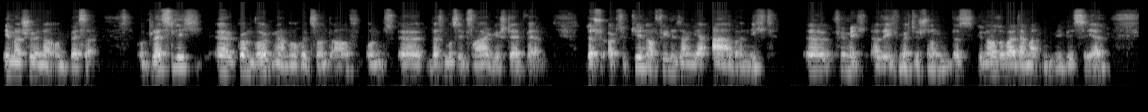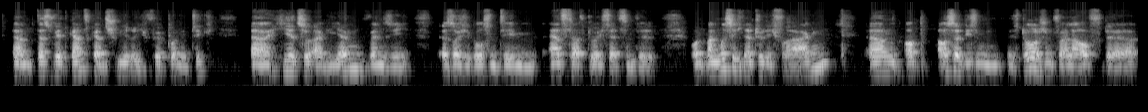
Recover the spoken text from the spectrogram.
immer schöner und besser. Und plötzlich äh, kommen Wolken am Horizont auf und äh, das muss in Frage gestellt werden. Das akzeptieren auch viele, sagen ja, aber nicht äh, für mich. Also ich möchte schon das genauso weitermachen wie bisher. Ähm, das wird ganz, ganz schwierig für Politik äh, hier zu agieren, wenn sie äh, solche großen Themen ernsthaft durchsetzen will. Und man muss sich natürlich fragen, ähm, ob außer diesem historischen Verlauf der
